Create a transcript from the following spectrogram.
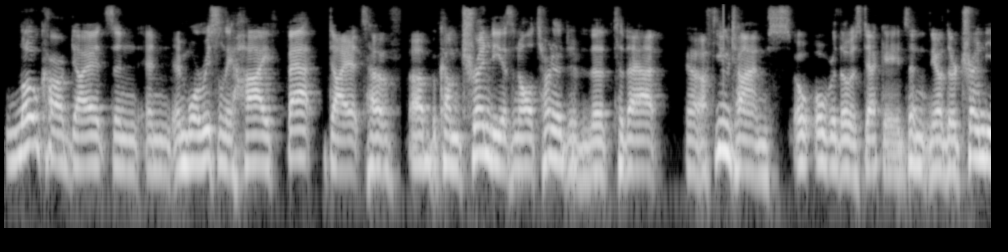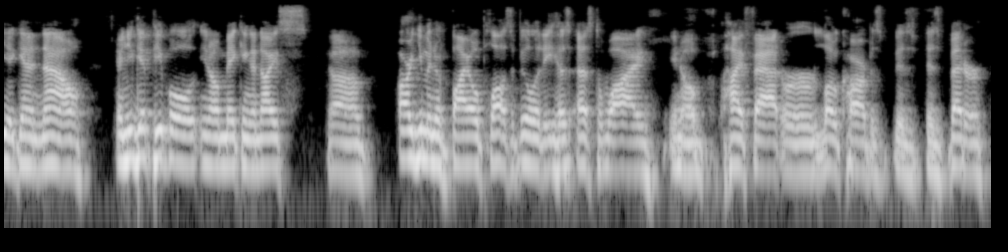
low carb diets and, and and more recently high fat diets have uh, become trendy as an alternative to, to that uh, a few times o- over those decades, and you know they're trendy again now and you get people, you know, making a nice uh, argument of bioplausibility as, as to why, you know, high fat or low carb is, is, is better.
